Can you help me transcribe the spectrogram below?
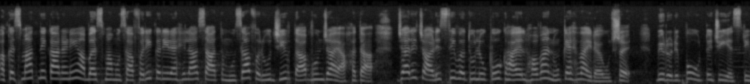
અકસ્માતને કારણે આ બસમાં મુસાફરી કરી રહેલા સાત મુસાફરો જીવતા ભૂંજાયા હતા, જ્યારે ચાળીસથી વધુ લોકો ઘાયલ હોવાનું કહેવાઈ રહ્યું છે. Bureau report, GST.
